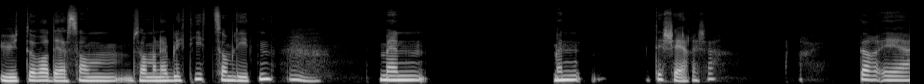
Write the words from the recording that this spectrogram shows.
utover det som, som han er blitt gitt som liten. Mm. Men, men det skjer ikke. Nei. Der er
